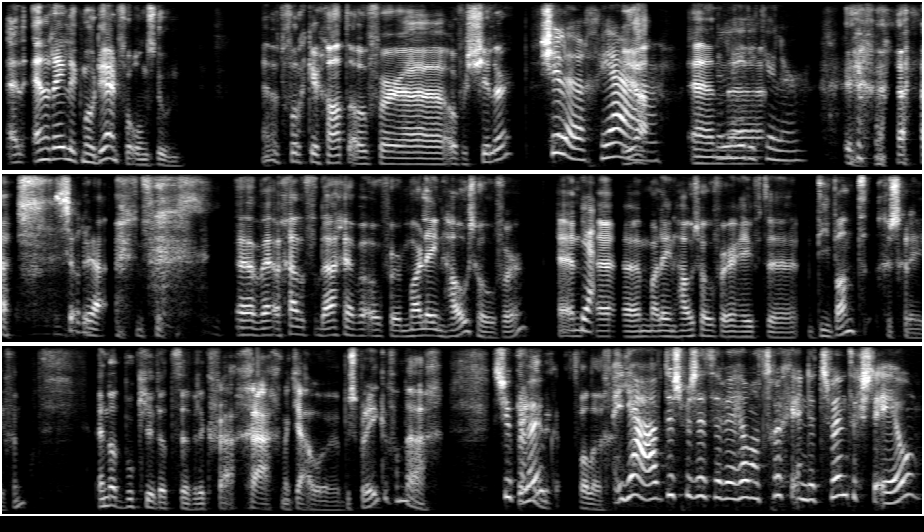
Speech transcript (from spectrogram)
en, en redelijk modern voor ons doen. We hebben het vorige keer gehad over, uh, over Schiller. Schiller, ja. ja. En, de Lady Killer. Sorry. Ja. we gaan het vandaag hebben over Marleen Haushofer. En ja. Marleen Haushofer heeft Die Wand geschreven. En dat boekje dat wil ik graag met jou bespreken vandaag. Superleuk. Ja, dus we zitten weer helemaal terug in de 20ste eeuw.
